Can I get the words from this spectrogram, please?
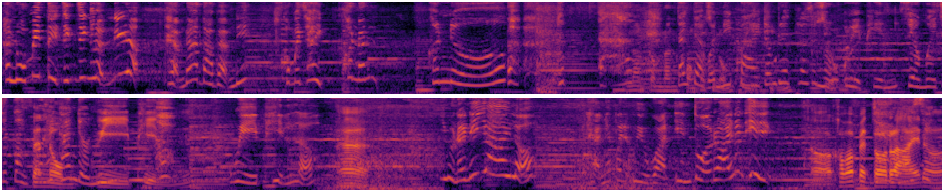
ทะลุมิติจริงๆเหรอเนี่ย แถมหน้าตาแบบนี้เขาไม่ใช่คนนั้น คุณหนูนางกำนันตั้งแต่วันนี้ไปต้องเรียกพระสนมอุ๋ยผิน เสี่ยวเหมยจะแต่งสตัวนให้มท่านเดี๋ยวหวีนี้ผินหวีผินเหรออออยู่ในนิยายเหรอ แถมยังเป็นอุยหวานอินตัวร้ายนั่นอีก อ๋อเขาว่าเป็นตัวร้ายเนาะ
